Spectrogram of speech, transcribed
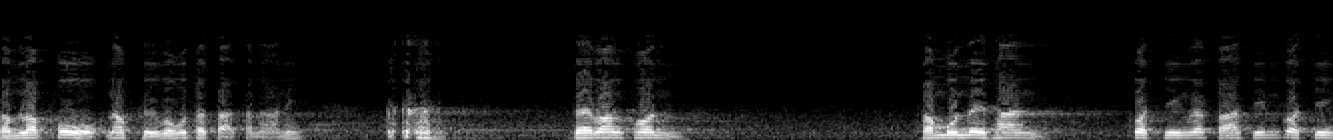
สำหรับผู้นับถือพระพุทธศาสนานี่ แต่บางคนทำบุญได้ทานก็จริงรักษาศีลก็จริง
